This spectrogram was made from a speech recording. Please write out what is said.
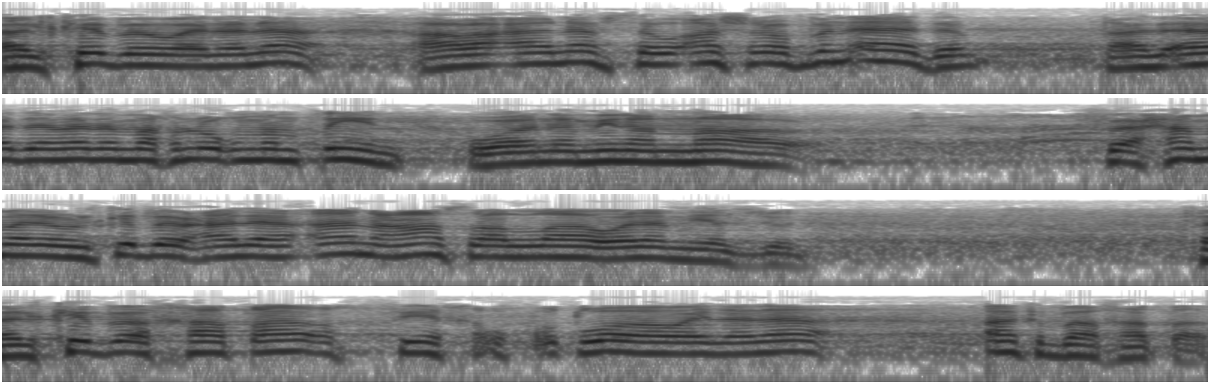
الكبر ولا لا؟ رأى نفسه أشرف من آدم. قال آدم هذا مخلوق من طين وأنا من النار. فحمله الكبر على أن عصى الله ولم يسجد. فالكبر خطر في خطورة وإلا لا؟ أكبر خطر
